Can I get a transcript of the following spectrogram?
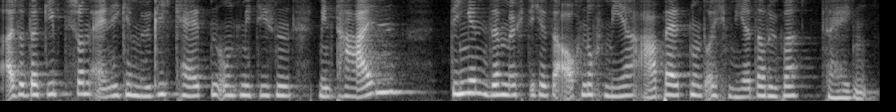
Also da gibt es schon einige Möglichkeiten und mit diesen mentalen Dingen, da möchte ich also auch noch mehr arbeiten und euch mehr darüber zeigen.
